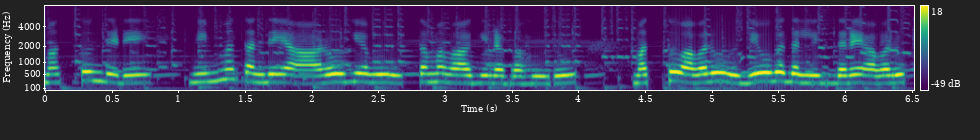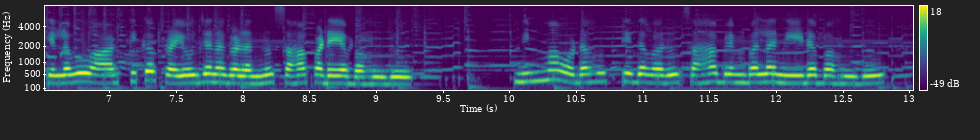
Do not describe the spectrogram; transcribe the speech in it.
ಮತ್ತೊಂದೆಡೆ, ನಿಮ್ಮ ತಂದೆಯ ಆರೋಗ್ಯವು ಉತ್ತಮವಾಗಿರಬಹುದು ಮತ್ತು ಅವರು ಉದ್ಯೋಗದಲ್ಲಿದ್ದರೆ ಅವರು ಕೆಲವು ಆರ್ಥಿಕ ಪ್ರಯೋಜನಗಳನ್ನು ಸಹ ಪಡೆಯಬಹುದು. ನಿಮ್ಮ ಒಡಹುಟ್ಟಿದವರು ಸಹ ಬೆಂಬಲ ನೀಡಬಹುದು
